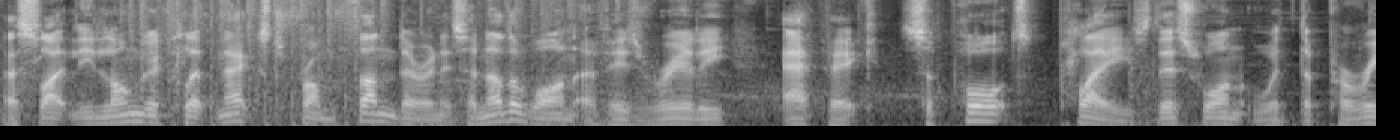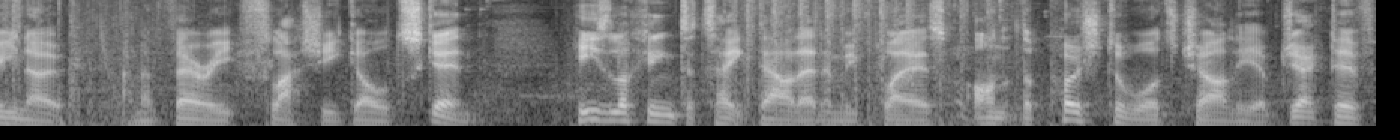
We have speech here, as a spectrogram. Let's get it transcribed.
A slightly longer clip next from Thunder, and it's another one of his really epic support plays. This one with the Perino and a very flashy gold skin. He's looking to take down enemy players on the push towards Charlie objective.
